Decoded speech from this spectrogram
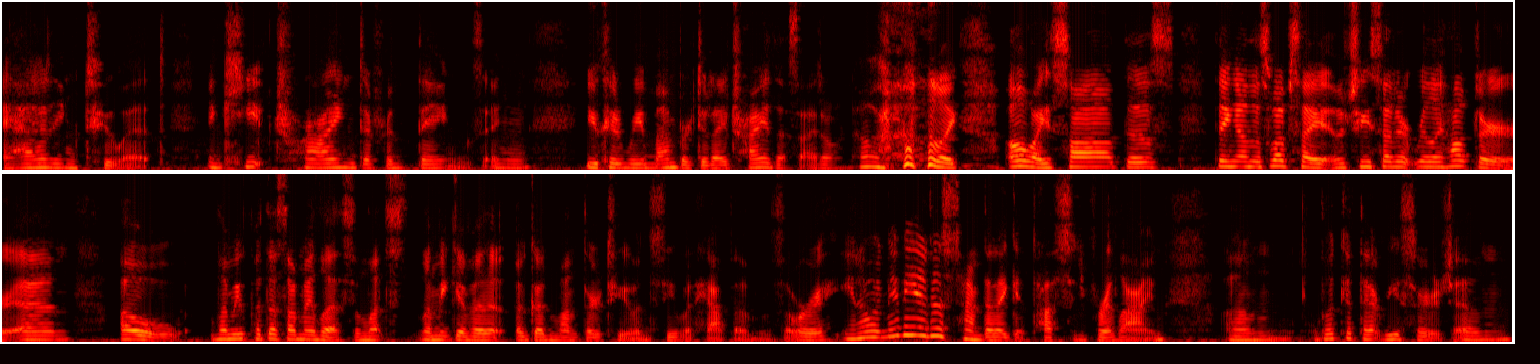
adding to it and keep trying different things. And you can remember, did I try this? I don't know. like, oh, I saw this thing on this website and she said it really helped her. And oh, let me put this on my list and let's let me give it a good month or two and see what happens. Or, you know, maybe it is time that I get tested for Lyme. Um, look at that research and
